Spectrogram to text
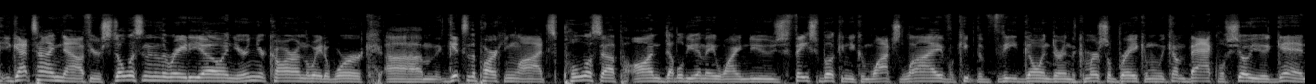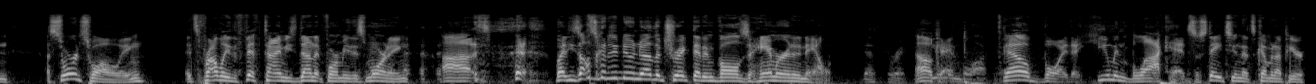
you got time now. If you're still listening to the radio and you're in your car on the way to work, um, get to the parking lots, pull us up on WMAY News Facebook, and you can watch live. We'll keep the feed going during the commercial break, and when we come back, we'll show you again a sword swallowing. It's probably the fifth time he's done it for me this morning. Uh, but he's also going to do another trick that involves a hammer and a nail. That's correct. Okay. Oh boy, the human blockhead. So stay tuned. That's coming up here.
